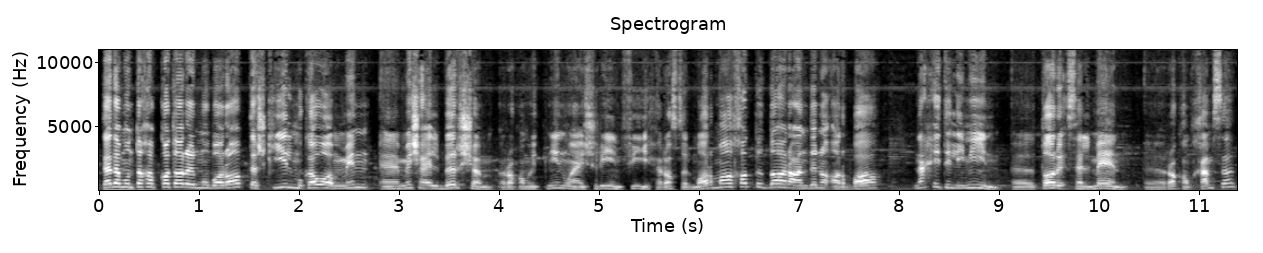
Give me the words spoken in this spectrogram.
ابتدى منتخب قطر المباراة بتشكيل مكون من آه، مشعل برشم رقم 22 في حراسة المرمى خط الظهر عندنا أربعة ناحية اليمين آه، طارق سلمان آه، رقم خمسة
